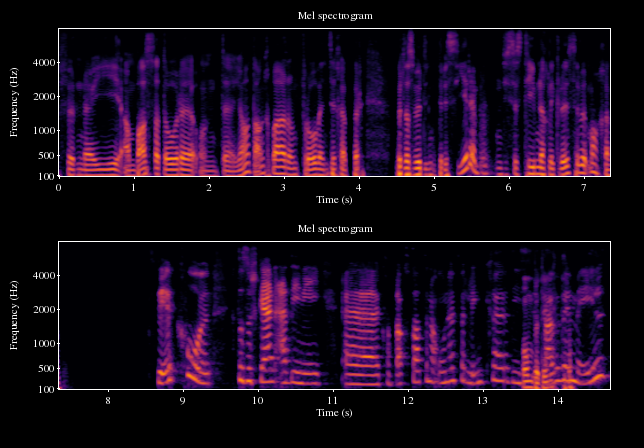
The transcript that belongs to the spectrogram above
für neue Ambassadoren und äh, ja, dankbar und froh, wenn sich jemand für das würde interessieren und dieses Team noch ein bisschen grösser machen Sehr cool. Ich würde sonst gerne auch deine äh, Kontaktdaten nach unten verlinken, deine VW-Mail.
